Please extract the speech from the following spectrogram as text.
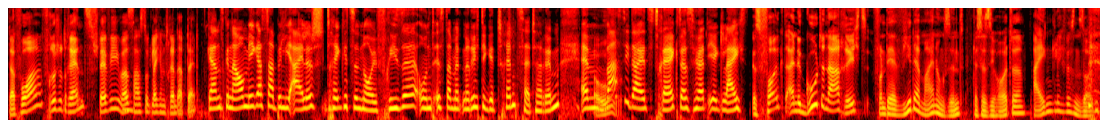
Davor, frische Trends. Steffi, was hast du gleich im Trend-Update? Ganz genau. Megastar Billie Eilish trägt jetzt eine neue Frise und ist damit eine richtige Trendsetterin. Ähm, Oh. Was sie da jetzt trägt, das hört ihr gleich. Es folgt eine gute Nachricht, von der wir der Meinung sind, dass ihr sie heute eigentlich wissen solltet.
